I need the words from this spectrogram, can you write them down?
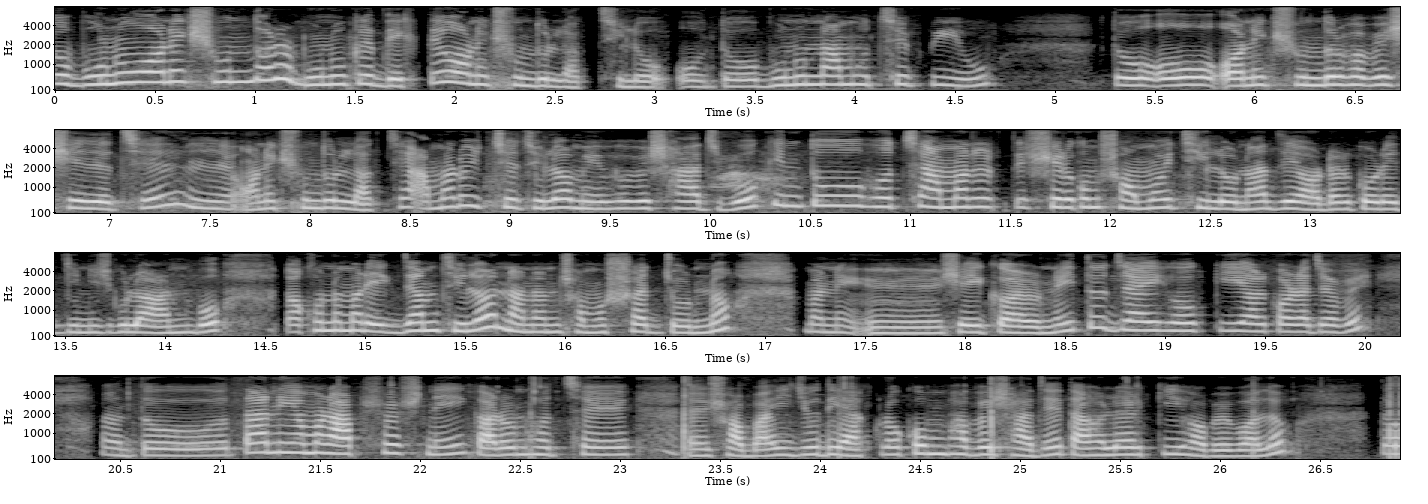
তো বুনু অনেক সুন্দর বুনুকে দেখতেও অনেক সুন্দর লাগছিল। ও তো বুনুর নাম হচ্ছে পিউ। তো ও অনেক সুন্দরভাবে সেজেছে অনেক সুন্দর লাগছে। আমারও ইচ্ছে ছিল আমি এভাবে সাজবো, কিন্তু হচ্ছে আমার সেরকম সময় ছিল না যে অর্ডার করে জিনিসগুলো আনব। তখন আমার এক্সাম ছিল নানান সমস্যার জন্য মানে সেই কারণেই। তো যাই হোক, কী আর করা যাবে? তো তা নিয়ে আমার আফসোস নেই, কারণ হচ্ছে সবাই যদি একরকমভাবে সাজে তাহলে আর কি হবে বলো? তো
